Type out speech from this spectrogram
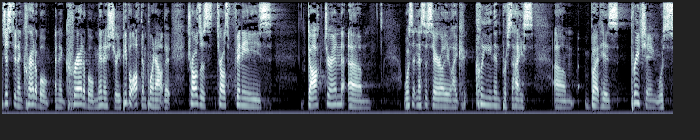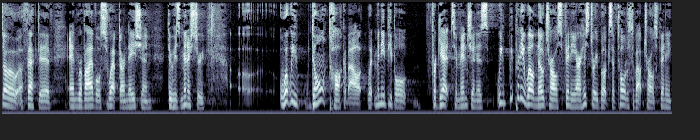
just an incredible, an incredible ministry. People often point out that Charles's, Charles Finney's doctrine um, wasn't necessarily like clean and precise, um, but his preaching was so effective, and revival swept our nation through his ministry. What we don't talk about, what many people forget to mention is we, we pretty well know Charles Finney. Our history books have told us about Charles Finney,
